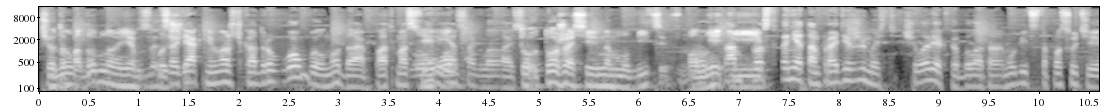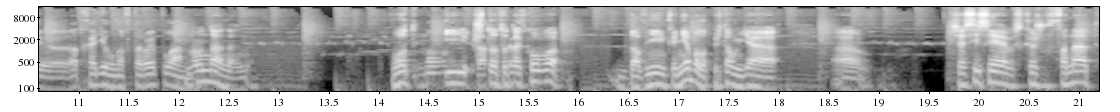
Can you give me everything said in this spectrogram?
Чего-то ну, подобного я больше... Зодиак немножечко о другом был, но да, по атмосфере ну, я согласен. То, тоже о серийном убийце вполне. Ну, там и... просто нет, там про одержимость человека была, там убийца-то по сути отходил на второй план. Ну да, да, да. Вот ну, и что-то такого давненько не было, притом я... Э, сейчас, если я скажу фанат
